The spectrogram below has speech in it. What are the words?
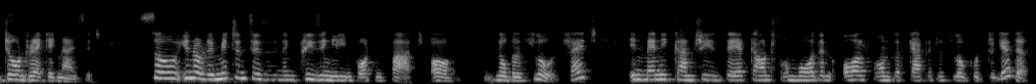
don't recognize it. So, you know, remittances is an increasingly important part of global flows, right? In many countries, they account for more than all forms of capital flow put together.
